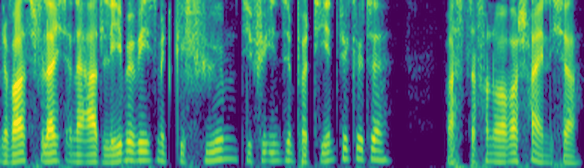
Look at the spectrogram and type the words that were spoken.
Oder war es vielleicht eine Art Lebewesen mit Gefühlen, die für ihn Sympathie entwickelte? Was davon war wahrscheinlicher?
